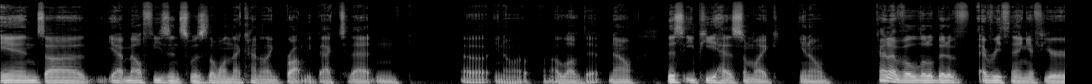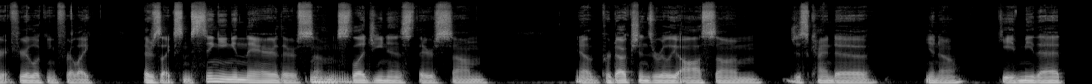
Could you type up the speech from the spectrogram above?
And uh, yeah, Malfeasance was the one that kind of like brought me back to that, and uh, you know I, loved it. Now this EP has some like you know kind of a little bit of everything. If you're if you're looking for like there's like some singing in there, there's some Mhm. sludginess, there's some you know, production's really awesome. Just kind of, you know, gave me that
